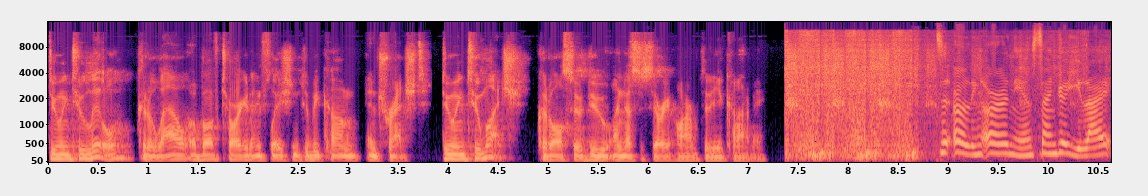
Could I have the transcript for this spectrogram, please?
Doing too little could allow above target inflation to become entrenched. Doing too much could also do unnecessary harm to the economy. 自二零二二年三月以来，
